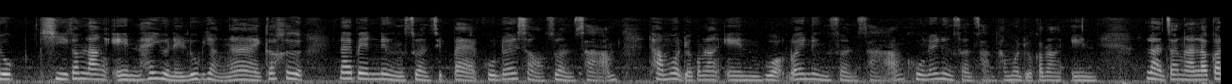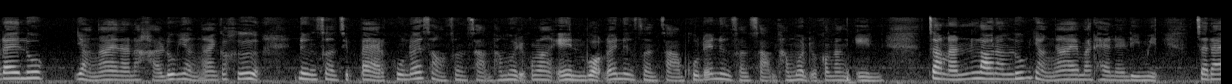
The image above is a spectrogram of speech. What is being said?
ยุบชี้กำลัง n ให้อยู่ในรูปอย่างง่าย ก็คือได้เป็น 1 ส่วน 18 คูณด้วย 2 ส่วน 3 ทั้งหมดยกกำลัง n บวกด้วย 1 ส่วน 3 คูณด้วย 1 ส่วน 3 ทั้งหมดยกกำลัง n หลังจากนั้นเราก็ได้รูป อย่างง่ายแล้วนะคะ รูปอย่างง่ายก็คือ1ส่วน18 คูณด้วย2ส่วน3ทั้งหมดยกกำลัง n บวกด้วย1ส่วน3คูณด้วย1ส่วน3ทั้งหมดยกกำลัง n จากนั้นเรานำรูปอย่างง่ายมาแทนในลิมิต จะได้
